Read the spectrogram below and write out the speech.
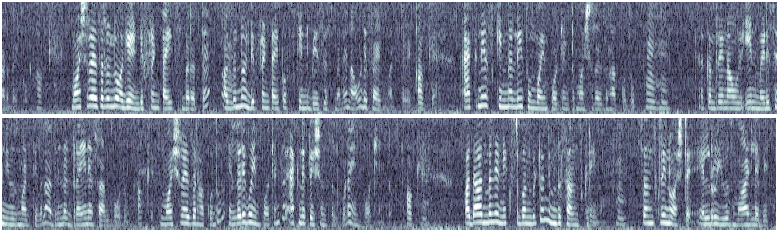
ಮಾಡಬೇಕು. ಮಾಯ್ಶ್ಚರೈಸರಲ್ಲೂ ಅಗೇನ್ ಡಿಫ್ರೆಂಟ್ ಟೈಪ್ಸ್ ಬರುತ್ತೆ. ಅದನ್ನು different type of skin basis ಮೇಲೆ ನಾವು ಡಿಸೈಡ್ ಮಾಡ್ತೇವೆ. ಓಕೆ ಆ್ಯಕ್ನೆ ಸ್ಕಿನ್ನಲ್ಲಿ ತುಂಬ ಇಂಪಾರ್ಟೆಂಟ್ ಮಾಯಶ್ಚರೈಸರ್ ಹಾಕೋದು. ಯಾಕಂದರೆ ನಾವು ಏನು ಮೆಡಿಸಿನ್ ಯೂಸ್ ಮಾಡ್ತೀವಲ್ಲ ಅದರಿಂದ ಡ್ರೈನೆಸ್ ಆಗ್ಬೋದು. ಓಕೆ ಸೊ ಮಾಯಶ್ಚರೈಸರ್ ಹಾಕೋದು ಎಲ್ಲರಿಗೂ ಇಂಪಾರ್ಟೆಂಟು ಆ್ಯಕ್ನೆ ಪೇಷಂಟ್ಸಲ್ಲಿ ಕೂಡ ಇಂಪಾರ್ಟೆಂಟು ಓಕೆ ಅದಾದಮೇಲೆ ನೆಕ್ಸ್ಟ್ ಬಂದುಬಿಟ್ಟು ನಿಮ್ಮದು ಸನ್ಸ್ಕ್ರೀನು ಸನ್ಸ್ಕ್ರೀನು ಅಷ್ಟೇ. ಎಲ್ಲರೂ ಯೂಸ್ ಮಾಡಲೇಬೇಕು.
